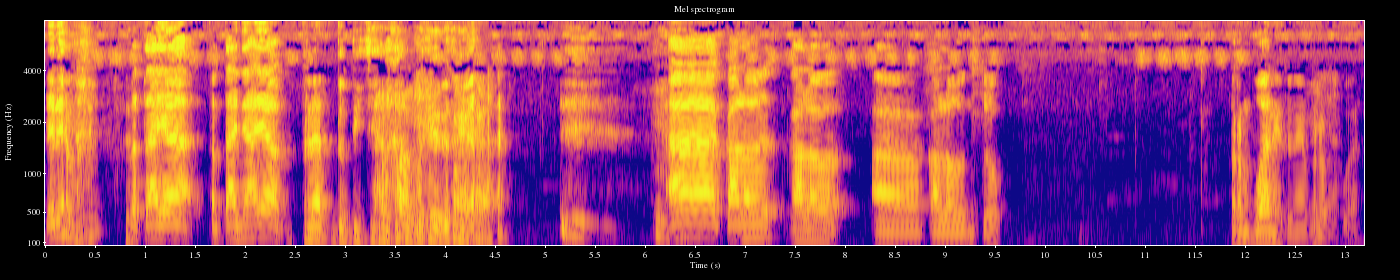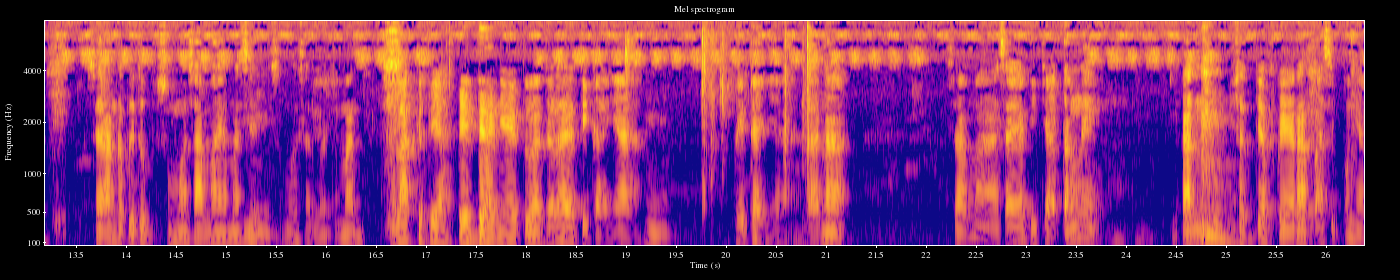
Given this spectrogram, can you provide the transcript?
jadi pertanyaan pertanyaannya berat untuk dijawab Ah kalau kalau eh, kalau untuk perempuan itu ya Iya. perempuan saya anggap itu semua sama ya mas ya. Hmm. semua sama Iya. cuman relatif ya bedanya itu adalah etikanya Hmm. bedanya karena sama saya di Jateng nih kan setiap daerah pasti punya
